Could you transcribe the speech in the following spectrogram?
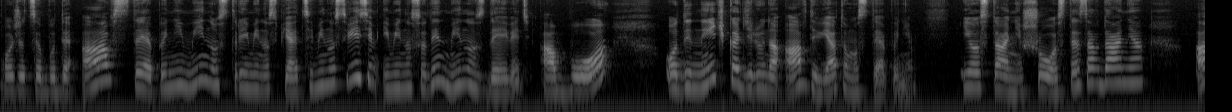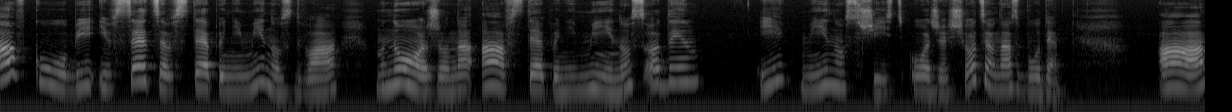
Отже, це буде А в степені мінус 3, мінус 5 це мінус 8, і мінус 1 мінус 9. Або одиничка ділю на А в дев'ятому степені. І останнє шосте завдання. А в кубі, і все це в степені мінус 2 множу на а в степені мінус 1 і мінус 6. Отже, що це в нас буде? А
